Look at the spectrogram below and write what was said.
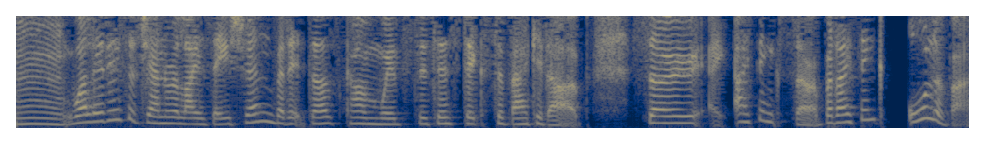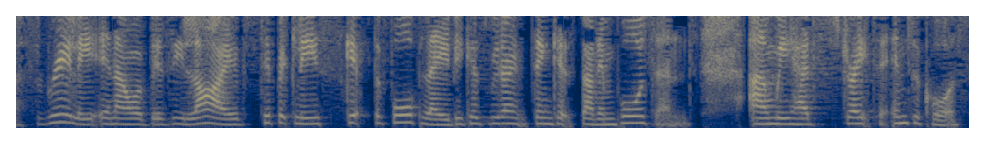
Mm, well, it is a generalization, but it does come with statistics to back it up. So I, I think so. But I think all of us really in our busy lives typically skip the foreplay because we don't think it's that important and we head straight to intercourse.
